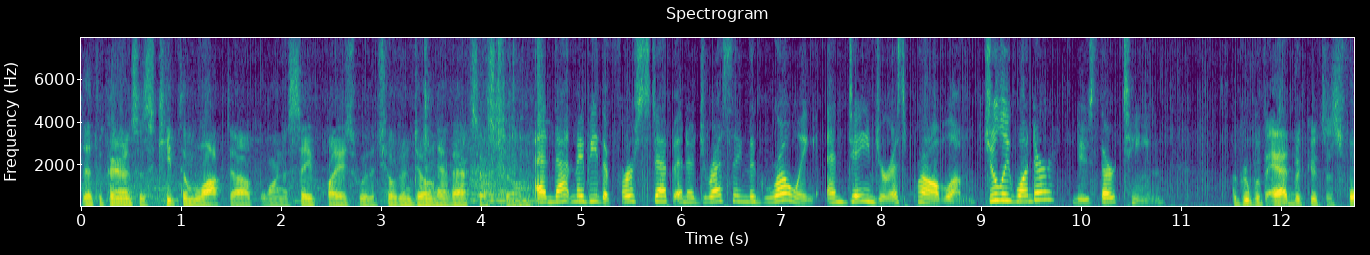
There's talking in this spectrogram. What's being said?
that the parents just keep them locked up or in a safe place where the children don't have access to them. And that may be the first step in addressing the growing and dangerous problem. Julie Wonder, News 13. A group of advocates is formed.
